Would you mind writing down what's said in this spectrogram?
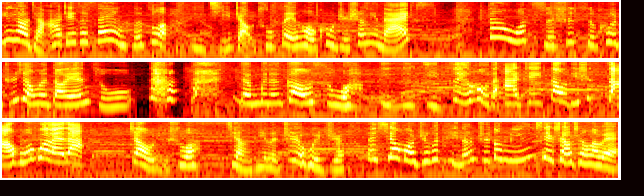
定要讲阿 J 和 s i n 合作，一起找出背后控制生命的 X。但我此时此刻只想问导演组，能不能告诉我第一季最后的阿 J 到底是咋活过来的？照理说降低了智慧值，但相貌值和体能值都明显上升了喂，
